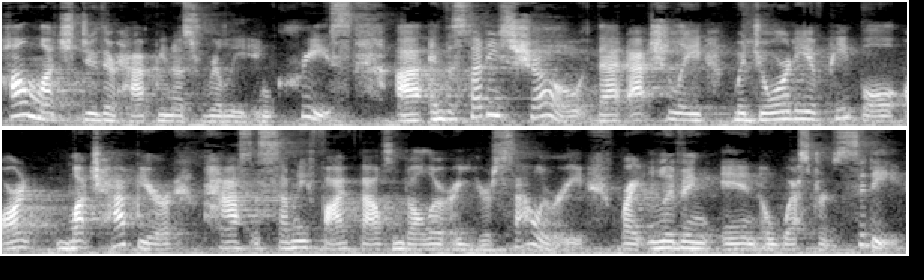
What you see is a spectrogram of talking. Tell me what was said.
how much do their happiness really increase? Uh, and the studies show that actually majority of people aren't much happier past a $75,000 a year salary, right? Living in a Western city.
